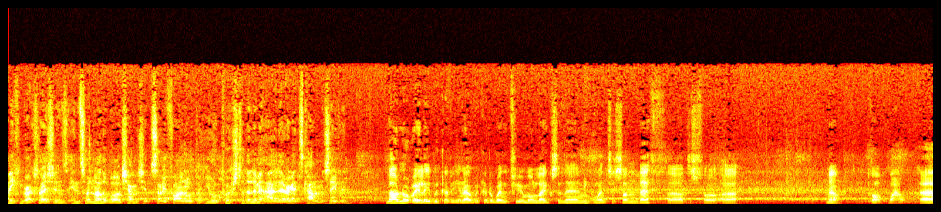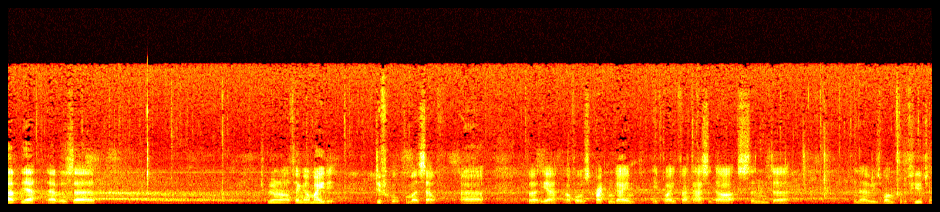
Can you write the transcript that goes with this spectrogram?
many congratulations into another World Championship semi-final, but you were pushed to the limit out there against Callan this evening. No, not really. We could, you know, we could have went a few more legs and then went to sudden death. Uh, just thought, uh, no, God, wow. Uh, yeah, that was. Uh, to be honest, I think I made it difficult for myself. Uh, but yeah, I thought it was a cracking game. He played fantastic darts, and uh, you know, he's one for the future.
